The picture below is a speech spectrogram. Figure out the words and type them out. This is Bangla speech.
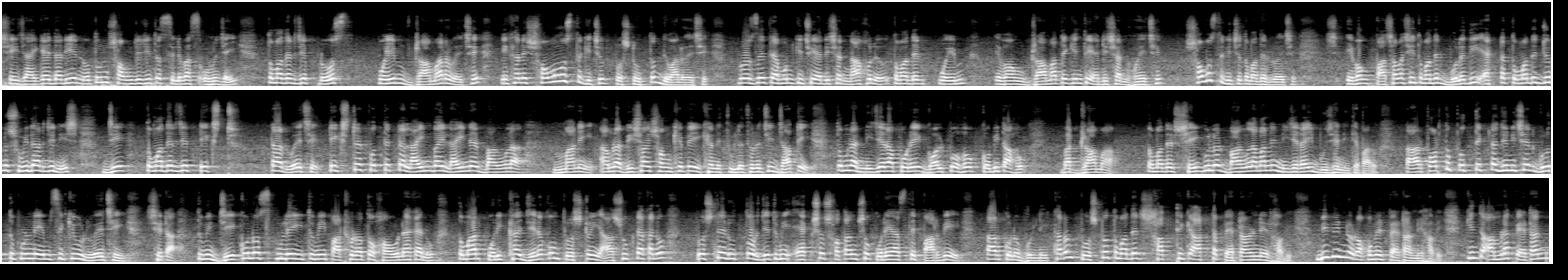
সেই জায়গায় দাঁড়িয়ে নতুন সংযোজিত সিলেবাস অনুযায়ী তোমাদের যে প্রোস, পোয়েম, ড্রামা রয়েছে, এখানে সমস্ত কিছুর প্রশ্ন উত্তর দেওয়া রয়েছে। প্রোজে তেমন কিছু অ্যাডিশন না হলেও তোমাদের পোয়েম এবং ড্রামাতে কিন্তু অ্যাডিশান হয়েছে। সমস্ত কিছু তোমাদের রয়েছে। এবং পাশাপাশি তোমাদের বলে দিই, একটা তোমাদের জন্য সুবিধার জিনিস, যে তোমাদের যে টেক্সটটা রয়েছে, টেক্সটের প্রত্যেকটা লাইন বাই লাইনের বাংলা মানে আমরা বিষয় সংক্ষেপে এখানে তুলে ধরেছি, যাতে তোমরা নিজেরা পড়ে গল্প হোক, কবিতা হোক বা ড্রামা তোমাদের সেইগুলোর বাংলা মানে নিজেরাই বুঝে নিতে পারো। তারপর তো প্রত্যেকটা জিনিসের গুরুত্বপূর্ণ এমসিকিউ রয়েছেই। সেটা তুমি যে কোনো স্কুলেই তুমি পাঠরত হও না কেন, তোমার পরীক্ষায় যেরকম প্রশ্নই আসুক না কেন, প্রশ্নের উত্তর যে তুমি একশো শতাংশ করে আসতে পারবে, তার কোনো ভুল নেই। কারণ প্রশ্ন তোমাদের সাত থেকে আটটা প্যাটার্নের হবে। বিভিন্ন রকমের প্যাটার্নে হবে। কিন্তু আমরা প্যাটার্ন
